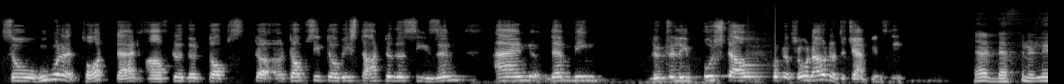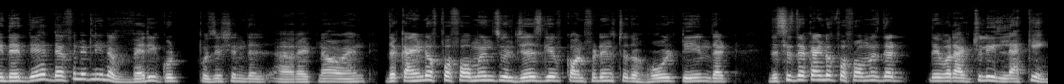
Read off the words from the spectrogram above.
So who would have thought that after the top uh, topsy turvy start to the season and them being literally pushed out or thrown out of the Champions League. Yeah, definitely. They they're definitely in a very good position uh, right now, and the kind of performance will just give confidence to the whole team that this is the kind of performance that they were actually lacking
